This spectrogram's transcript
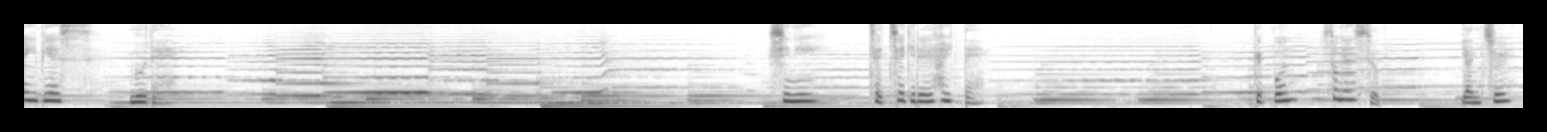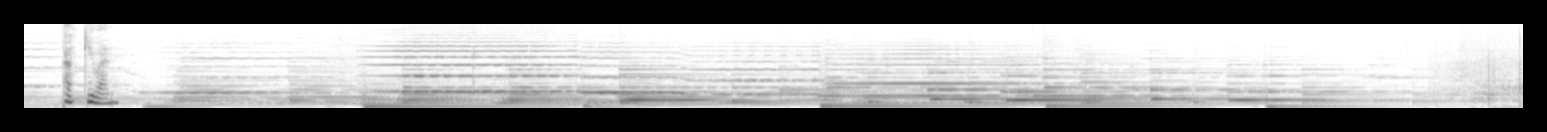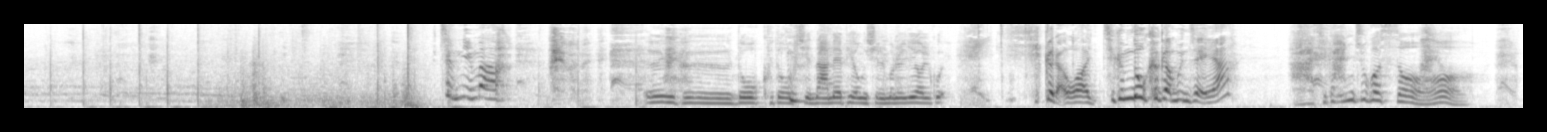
KBS 무대. 신이 재채기를 할 때. 극본 송현숙. 연출 박기환 으이그 노크도 없이 남의 병실문을 열고 시끄러워. 지금 노크가 문제야? 아직 안 죽었어.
